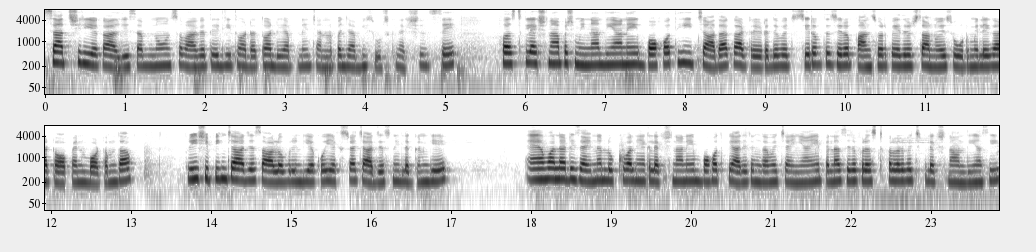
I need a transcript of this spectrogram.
ਸਤਿ ਸ਼੍ਰੀ ਅਕਾਲ ਜੀ ਸਭ ਨੂੰ, ਸਵਾਗਤ ਹੈ ਜੀ ਤੁਹਾਡਾ, ਤੁਹਾਡੇ ਆਪਣੇ ਚੈਨਲ ਪੰਜਾਬੀ ਸੂਟਸ ਕਲੈਕਸ਼ਨ ਤੇ ਫਸਟ ਕਲੈਕਸ਼ਨ ਆ ਪਸ਼ਮੀਨਾ ਦੀਆਂ ਨੇ, ਬਹੁਤ ਹੀ ਜ਼ਿਆਦਾ ਘੱਟ ਰੇਟ ਦੇ ਵਿੱਚ, ਸਿਰਫ ਤੇ ਸਿਰਫ 500 ਰੁਪਏ ਦੇ ਵਿੱਚ ਤੁਹਾਨੂੰ ਇਹ ਸੂਟ ਮਿਲੇਗਾ ਟੌਪ ਐਂਡ ਬਾਟਮ ਦਾ। Free shipping charges all over India ਕੋਈ ਐਕਸਟਰਾ ਚਾਰजेस ਨਹੀਂ ਲੱਗਣਗੇ। ਐ ਵਾਲਾ ਡਿਜ਼ਾਈਨਰ ਲੁੱਕ ਵਾਲੀਆਂ ਕਲੈਕਸ਼ਨਾਂ ਨੇ, ਬਹੁਤ ਪਿਆਰੇ ਰੰਗਾਂ ਵਿੱਚ ਆਈਆਂ ਇਹ। ਪਹਿਲਾਂ ਸਿਰਫ ਰਸਟ ਕਲਰ ਵਿੱਚ ਕਲੈਕਸ਼ਨਾਂ ਆਉਂਦੀਆਂ ਸੀ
